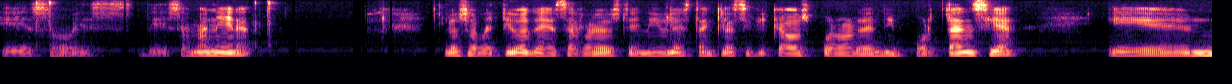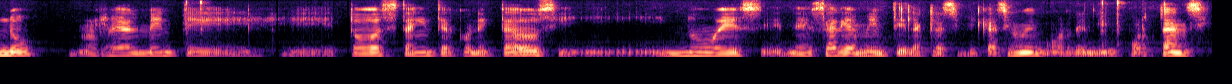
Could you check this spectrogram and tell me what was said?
Eso es de esa manera. Los objetivos de desarrollo sostenible están clasificados por orden de importancia. Eh, no, realmente eh, todos están interconectados y no es necesariamente la clasificación en orden de importancia.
